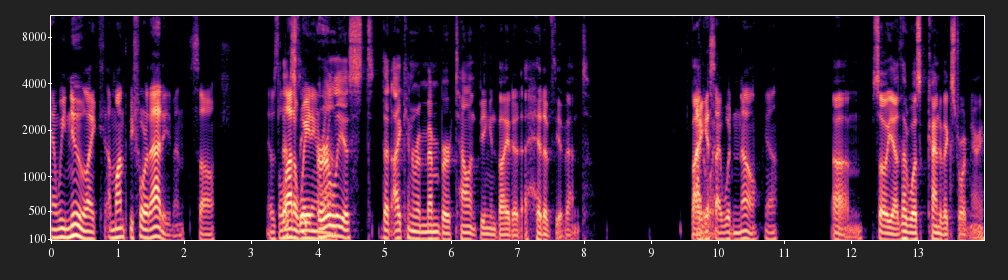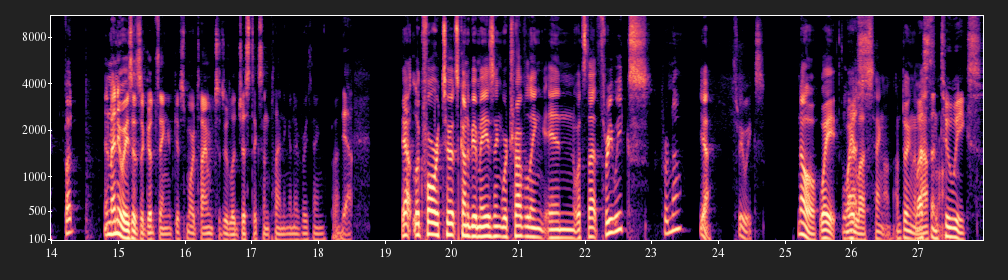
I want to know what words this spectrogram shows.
and we knew like a month before that, even. So it was a lot of the waiting around. earliest that I can remember talent being invited ahead of the event. I guess way. I wouldn't know. Yeah. Um, so yeah, that was kind of extraordinary. But in many ways, it's a good thing. It gives more time to do logistics and planning and everything. But Yeah. yeah, look forward to it. It's going to be amazing. We're traveling in what's that? Three weeks from now? Yeah, three weeks. No, wait, way Less. less. Hang on, I'm doing the math. Less math than wrong. two weeks.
